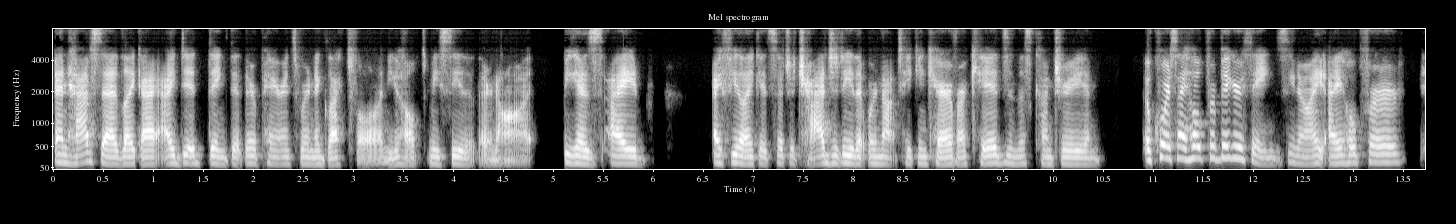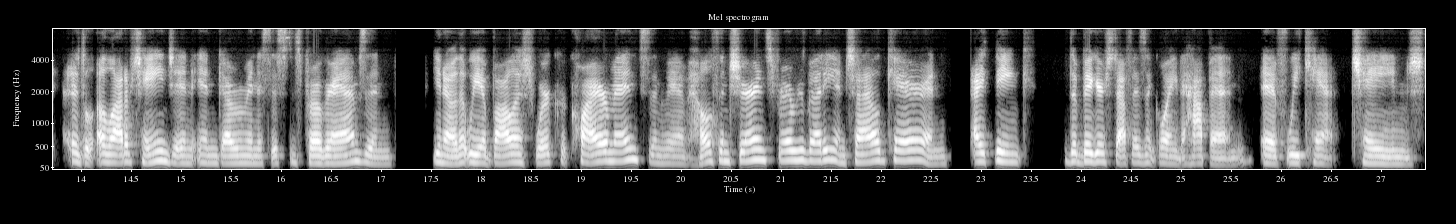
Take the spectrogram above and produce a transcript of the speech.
and have said like I, I did think that their parents were neglectful and you helped me see that they're not. Because I I feel like it's such a tragedy that we're not taking care of our kids in this country. And of course I hope for bigger things. You know I, I hope for a, lot of change in in government assistance programs and you know, that we abolish work requirements and we have health insurance for everybody and childcare. And I think the bigger stuff isn't going to happen if we can't change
